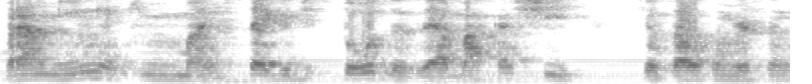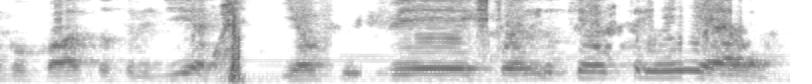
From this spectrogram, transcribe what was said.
Pra mim, a que mais pega de todas é abacaxi. Que eu tava conversando com o Costa outro dia e eu fui ver quando que eu criei ela.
